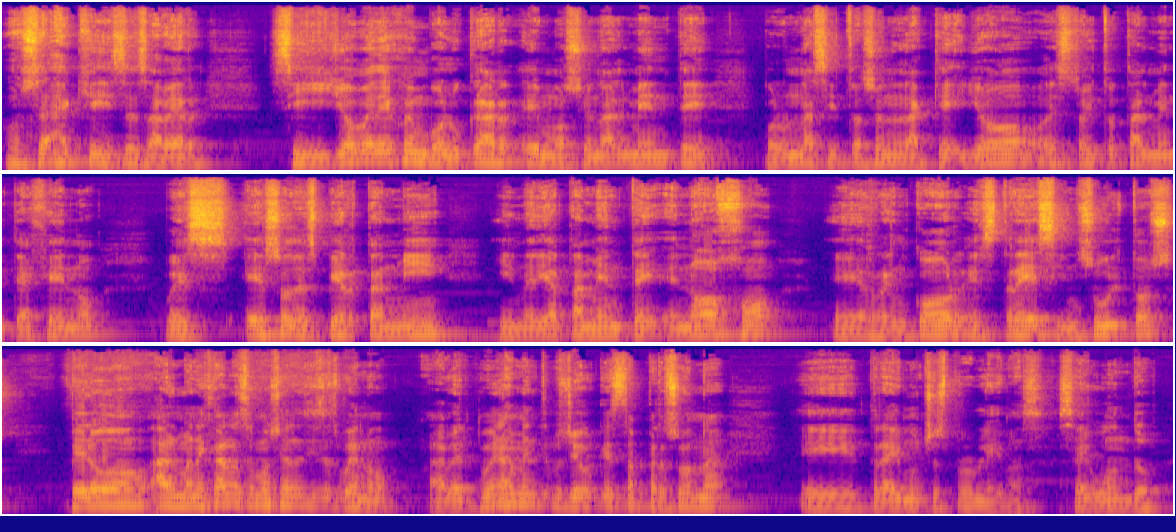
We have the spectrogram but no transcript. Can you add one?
o sea, que hice saber si yo me dejo involucrar emocionalmente por una situación en la que yo estoy totalmente ajeno, pues eso despierta en mí inmediatamente enojo, eh, rencor, estrés, insultos, pero al manejar las emociones dices, bueno, a ver, primeramente pues yo creo que esta persona eh, trae muchos problemas. Segundo,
